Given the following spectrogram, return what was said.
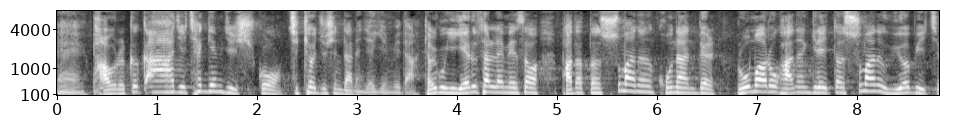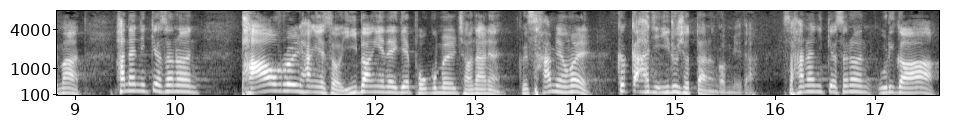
예, 바울을 끝까지 책임지시고 지켜주신다는 얘기입니다. 결국 이 예루살렘에서 받았던 수많은 고난들, 로마로 가는 길에 있던 수많은 위협이 있지만 하나님께서는 바울을 향해서 이방인에게 복음을 전하는 그 사명을 끝까지 이루셨다는 겁니다. 그래서 하나님께서는 우리가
